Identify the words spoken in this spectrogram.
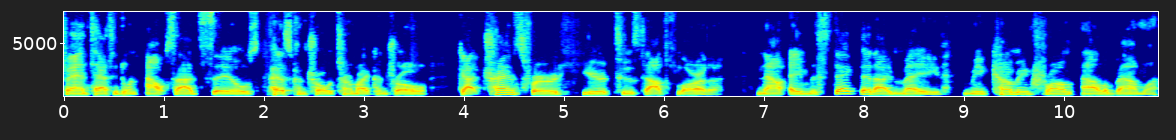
Fantastic, doing outside sales, pest control, termite control. Got transferred here to South Florida. Now, a mistake that I made, me coming from Alabama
